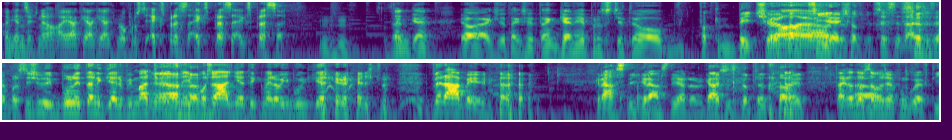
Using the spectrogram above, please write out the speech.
A gen řekne, no a jak, jak, jak, no prostě exprese, exprese, exprese. Ten gen, jo, takže, takže ten gen je prostě toho fucking bitch, jo, tam přijdeš. to- a- Přesně tak, přesně, prostě že buli ten gen, vymačkat z něj pořádně ty kmenové buňky, vyrábí. Krásný, krásný, ano, dokážu si to představit. Takhle to samozřejmě funguje v té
